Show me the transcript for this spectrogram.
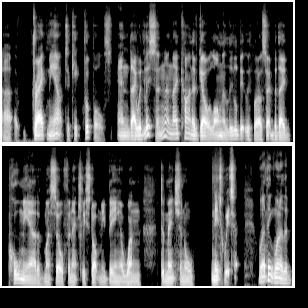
uh, dragged me out to kick footballs. And they would listen and they'd kind of go along a little bit with what I was saying, but they'd pull me out of myself and actually stop me being a one dimensional nitwit. Well, I think one of the,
